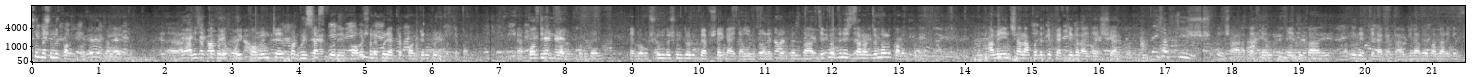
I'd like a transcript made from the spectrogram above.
সুন্দর সুন্দর কমেন্ট করবেন। মানে আমি যাতে করে ওই কমেন্টের পর রিসার্চ করে, গবেষণা করে একটা কন্টেন্ট তৈরি করতে পারি। পজিটিভ কমেন্ট করবেন। এবং সুন্দর সুন্দর ব্যবসায়িক আইটেমগুলো কমেন্ট করবেন বা যে কোনো জিনিস জানার জন্য হলে কমেন্ট করবেন। আমি ইনশাল্লাহ আপনাদেরকে প্র্যাকটিক্যাল আইডিয়া শেয়ার করব। ইনশাল্লাহ দেখেন, এই দোকান ঈদের কেনাকাটা, গ্রামের বাজারে কিন্তু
